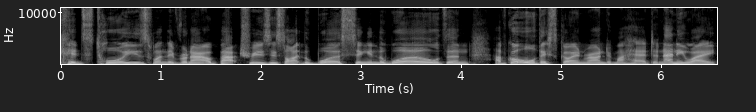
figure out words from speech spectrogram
kids' toys when they run out of batteries is like the worst thing in the world. And I've got all this going around in my head. And anyway,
